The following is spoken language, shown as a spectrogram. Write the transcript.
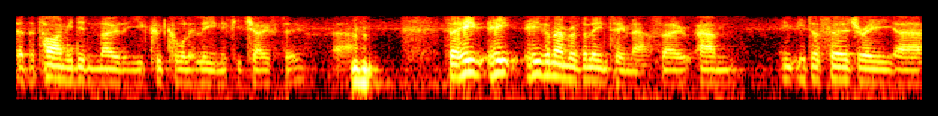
at the time, he didn't know that you could call it lean if you chose to. Um, mm-hmm. So he, he he's a member of the lean team now. So um, he, he does surgery uh,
